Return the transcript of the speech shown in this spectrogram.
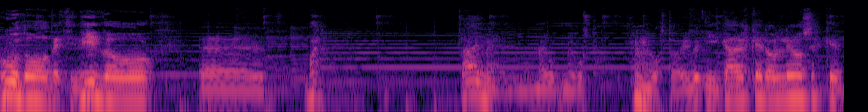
rudo, decidido. eh, bueno, a mí me, me- me gusta. Me Hmm. gusta. Y, y cada vez que los leo es que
